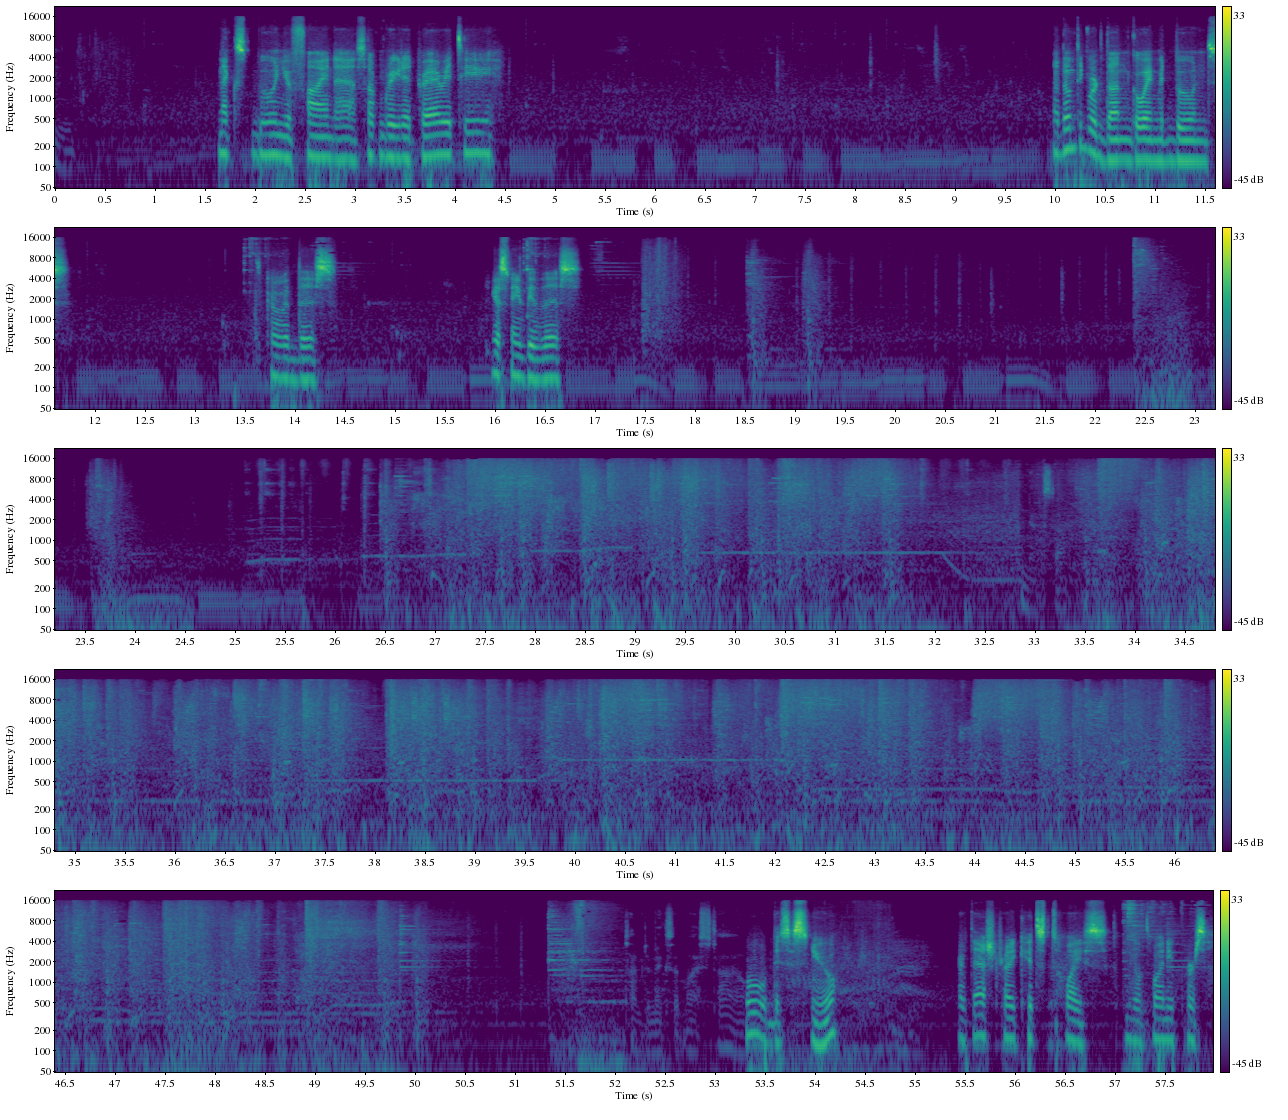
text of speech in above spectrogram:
Next boon you find has upgraded rarity. I don't think we're done going with boons. Let's go with this. I guess maybe this. Oh, this is new. Our dash strike hits twice, deal 20%.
